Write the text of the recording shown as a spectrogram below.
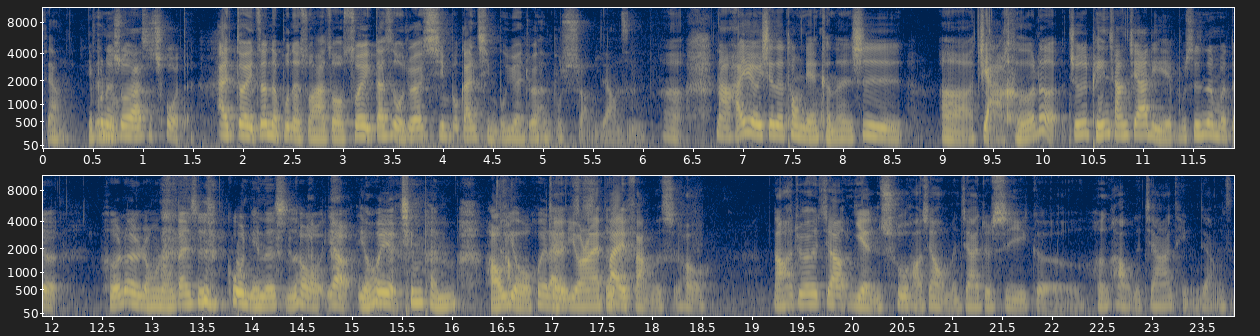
这样也不能说他是错的。哎，对，真的不能说他错，所以，但是我觉得心不甘情不愿，就会很不爽这样子。嗯，那还有一些的痛点可能是呃假和乐，就是平常家里也不是那么的和乐融融，但是过年的时候要也会有亲朋好友会来，有人来拜访的时候。然后他就会叫演出，好像我们家就是一个很好的家庭这样子，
